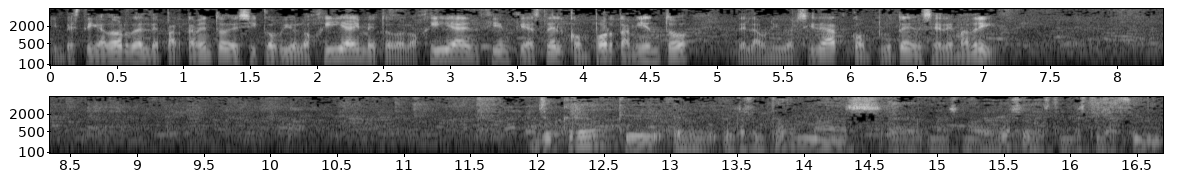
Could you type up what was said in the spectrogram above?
investigador del Departamento de Psicobiología y Metodología en Ciencias del Comportamiento de la Universidad Complutense de Madrid. Yo creo que el, resultado eh, más novedoso de esta investigación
